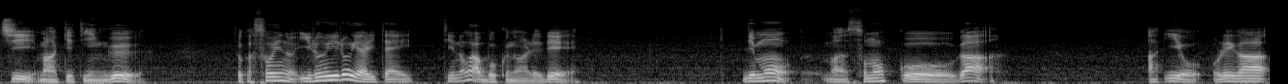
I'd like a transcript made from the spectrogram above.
チマーケティング。とかそういうのいろいろやりたいっていうのが僕のあれで。でもまあその子があいいよ。俺が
